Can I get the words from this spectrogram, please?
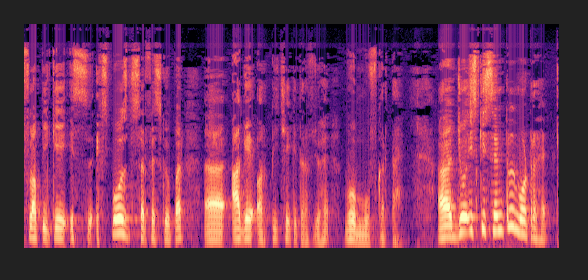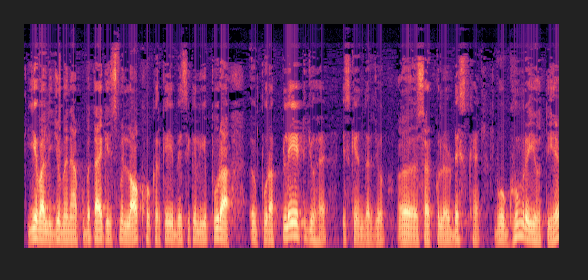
فلوپی کے اس ایکسپوزڈ سرفیس کے اوپر آگے اور پیچھے کی طرف جو ہے وہ موو کرتا ہے۔ جو اس کی سینٹرل موٹر ہے، یہ والی جو میں نے آپ کو بتایا کہ اس میں لاک ہو کر کے بیسیکلی یہ پورا پورا پلیٹ جو ہے، اس کے اندر جو سرکولر ڈسک ہے، وہ گھوم رہی ہوتی ہے۔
